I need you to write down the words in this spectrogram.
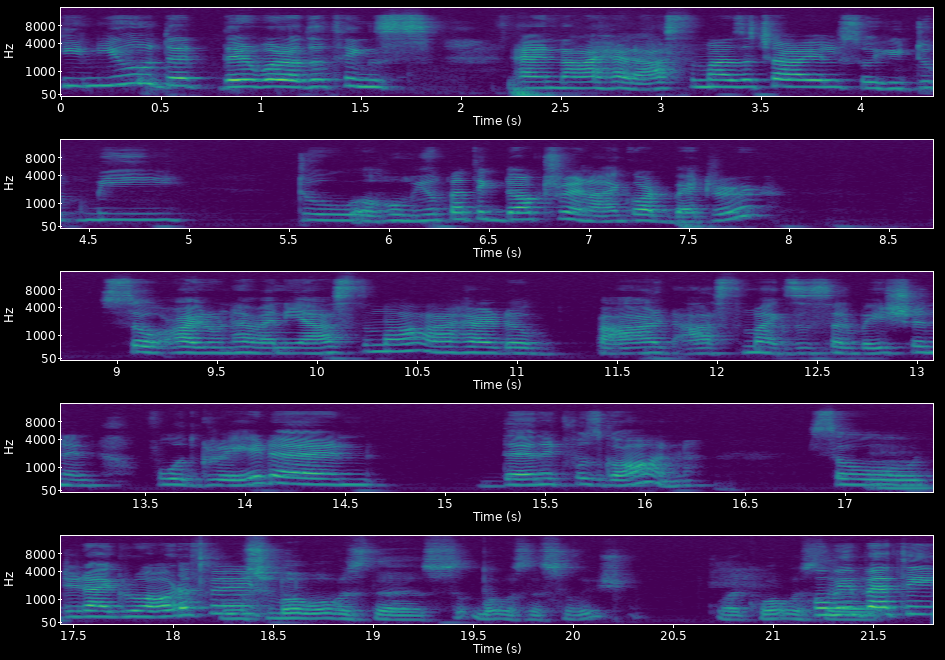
he knew that there were other things and i had asthma as a child so he took me to a homeopathic doctor and i got better. So i don't have any asthma. I had a bad asthma exacerbation in fourth grade and then it was gone. So Mm. did i grow out of Well, it? so what, was the what was the solution? Like what was the- homeopathy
